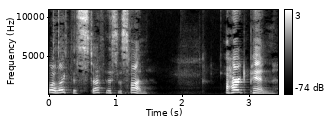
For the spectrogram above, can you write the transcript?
Oh, I like this stuff. This is fun. A heart pin.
